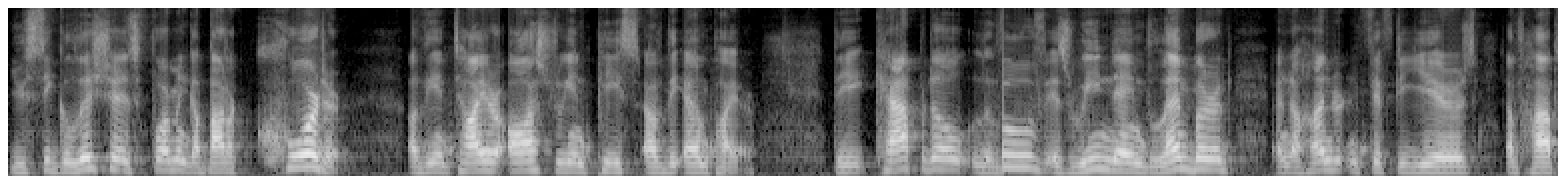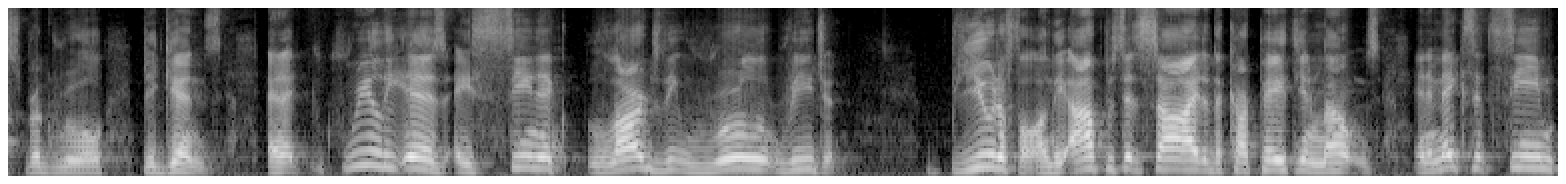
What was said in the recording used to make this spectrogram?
you see Galicia is forming about a quarter of the entire Austrian piece of the empire. The capital, Lviv, is renamed Lemberg, and 150 years of Habsburg rule begins. And it really is a scenic, largely rural region. Beautiful, on the opposite side of the Carpathian Mountains. And it makes it seem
